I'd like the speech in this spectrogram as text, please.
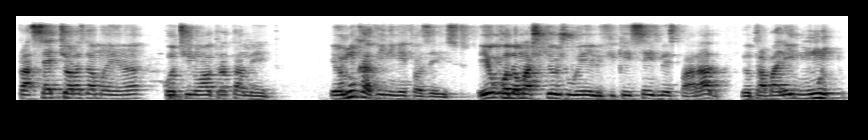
para 7 horas da manhã continuar o tratamento. Eu nunca vi ninguém fazer isso. Eu, quando eu machuquei o joelho e fiquei seis meses parado, eu trabalhei muito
